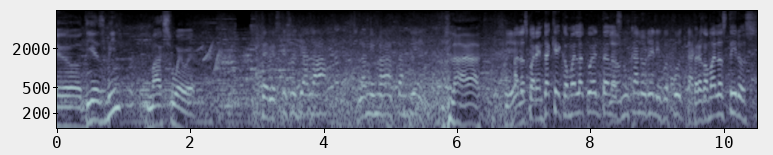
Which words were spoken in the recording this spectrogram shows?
Valió 10 mil, Max Weber. Pero es que eso ya la, la misma edad también. La edad. Sí. ¿A los 40 qué? ¿Cómo es la cuenta? Da Los- un calor el hijo de puta. ¿Pero cómo es los tiros?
